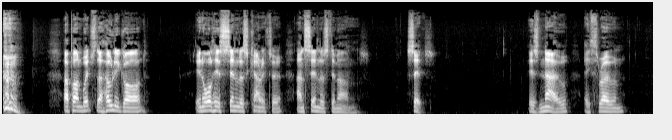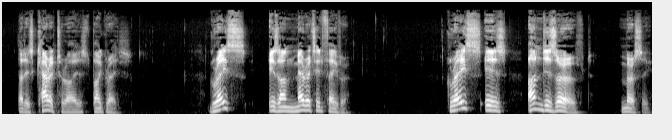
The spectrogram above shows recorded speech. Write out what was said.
upon which the holy God, in all his sinless character and sinless demands, sits, is now a throne that is characterized by grace. Grace is unmerited favor. Grace is undeserved mercy.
